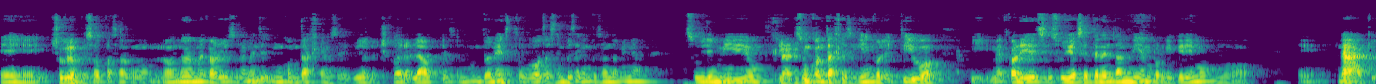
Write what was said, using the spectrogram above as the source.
Eh, yo creo que empezó a pasar como, no, no en Mercado Libre solamente, sino un contagio, no sé, veo los chicos de la Lab, que es un montón esto, o otras empresas que empezaron también a, a subir en Medium. Claro. Es un contagio, si quieren, colectivo, y Mercado Libre se subió a ese tren también porque queremos como, eh, nada, que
